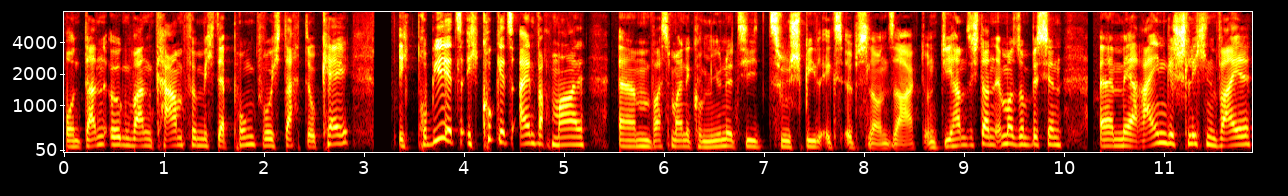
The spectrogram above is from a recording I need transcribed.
Und dann irgendwann kam für mich der Punkt, wo ich dachte, okay, ich probiere jetzt, ich gucke jetzt einfach mal, ähm, was meine Community zu Spiel XY sagt. Und die haben sich dann immer so ein bisschen äh, mehr reingeschlichen, weil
